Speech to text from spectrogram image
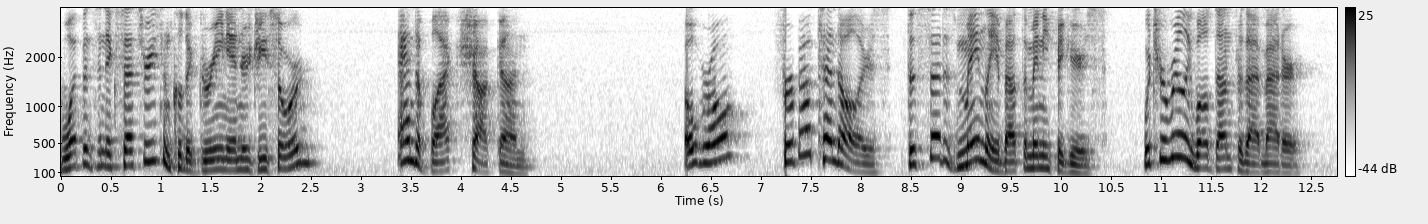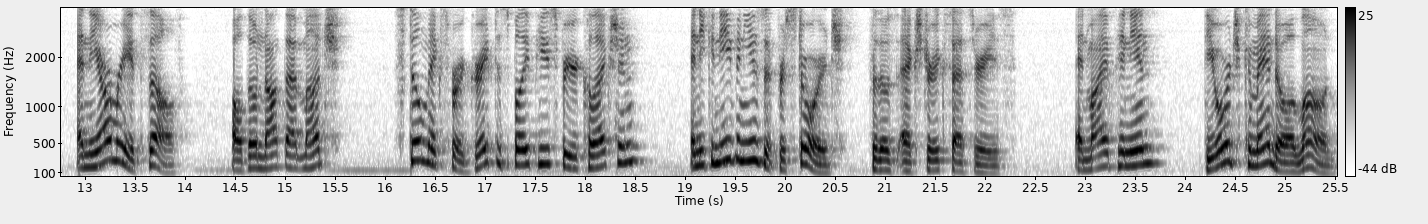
Weapons and accessories include a green energy sword and a black shotgun. Overall, for about $10, the set is mainly about the minifigures, which are really well done for that matter, and the armory itself, although not that much, still makes for a great display piece for your collection, and you can even use it for storage for those extra accessories. In my opinion, the Orange Commando alone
